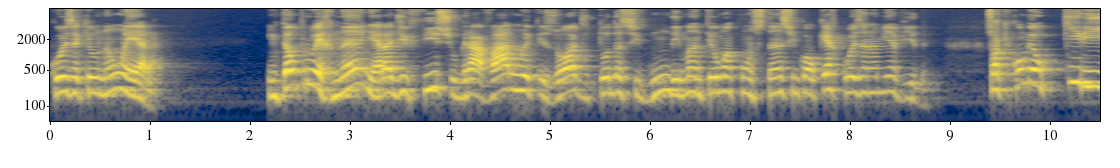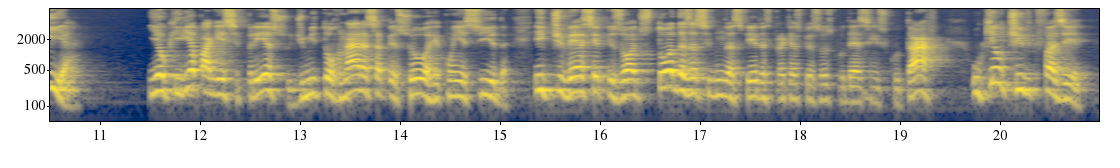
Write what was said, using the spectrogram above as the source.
coisa que eu não era. Então, para o Hernani era difícil gravar um episódio toda segunda e manter uma constância em qualquer coisa na minha vida. Só que, como eu queria, e eu queria pagar esse preço de me tornar essa pessoa reconhecida e que tivesse episódios todas as segundas-feiras para que as pessoas pudessem escutar, o que eu tive que fazer?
